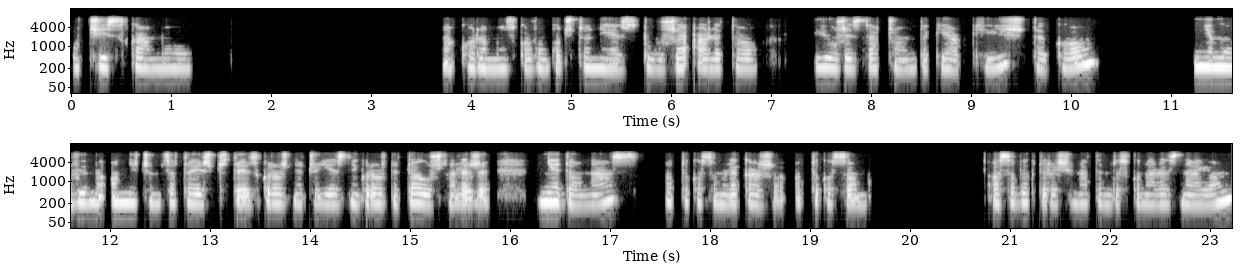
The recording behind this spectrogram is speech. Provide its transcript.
uciska mu na korę mózgową, choć to nie jest duże, ale to już jest zaczątek jakiś tego. Nie mówimy o niczym, co to jest, czy to jest groźne, czy jest niegroźne, to już należy nie do nas. Od tego są lekarze, od tego są osoby, które się na tym doskonale znają.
